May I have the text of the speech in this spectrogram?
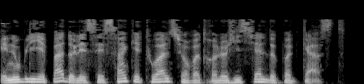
Et n'oubliez pas de laisser 5 étoiles sur votre logiciel de podcast.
